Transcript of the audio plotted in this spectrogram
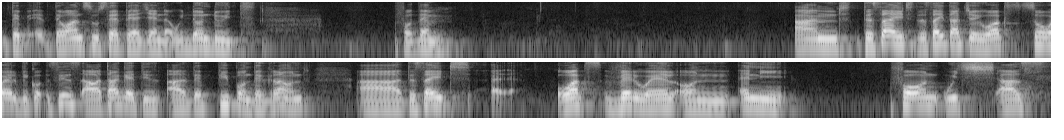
the, the ones who set the agenda. We don't do it for them. And the site, the site actually works so well because since our target is are the people on the ground, uh, the site uh, works very well on any phone which has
